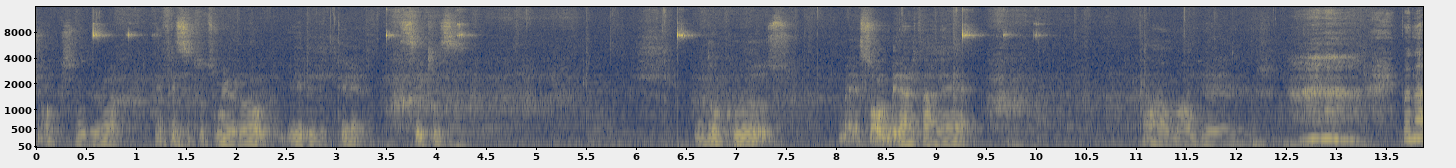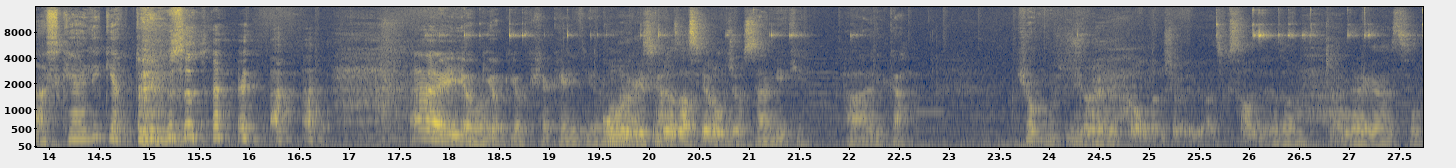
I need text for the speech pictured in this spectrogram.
Çok güzel oluyor. Nefesi tutmuyorum. 7 bitti. 8 9 ve son birer tane. Tamamdır. Bana askerlik yaptırıyorsun. Ay yok Tamam. yok yok şaka ediyorum. Omurga için Harika. biraz asker olacağız. Tabii ki. Harika. Çok mutluyum. Şöyle kolları şöyle birazcık sallayalım. Kendine gelsin.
